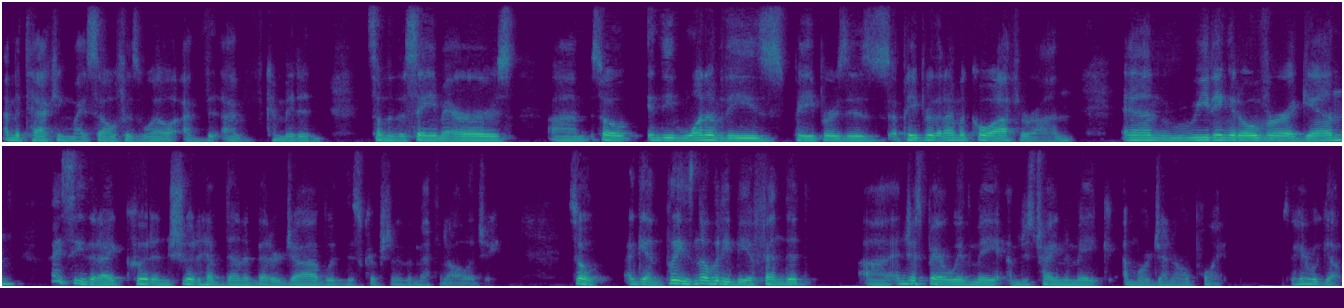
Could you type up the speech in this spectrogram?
I'm attacking myself as well. I've, I've committed some of the same errors. Um, so indeed, one of these papers is a paper that I'm a co-author on and reading it over again, I see that I could and should have done a better job with description of the methodology. So again, please, nobody be offended uh, and just bear with me. I'm just trying to make a more general point. So here we go.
